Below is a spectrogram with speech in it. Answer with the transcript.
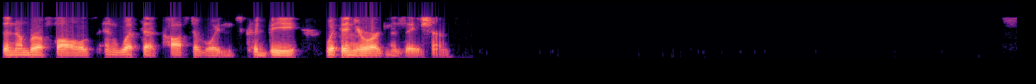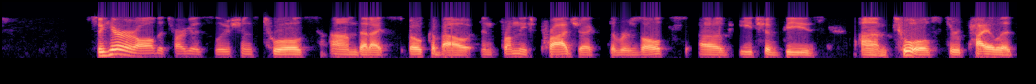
the number of falls and what that cost avoidance could be within your organization. So here are all the targeted solutions tools um, that I spoke about. And from these projects, the results of each of these um, tools through pilots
